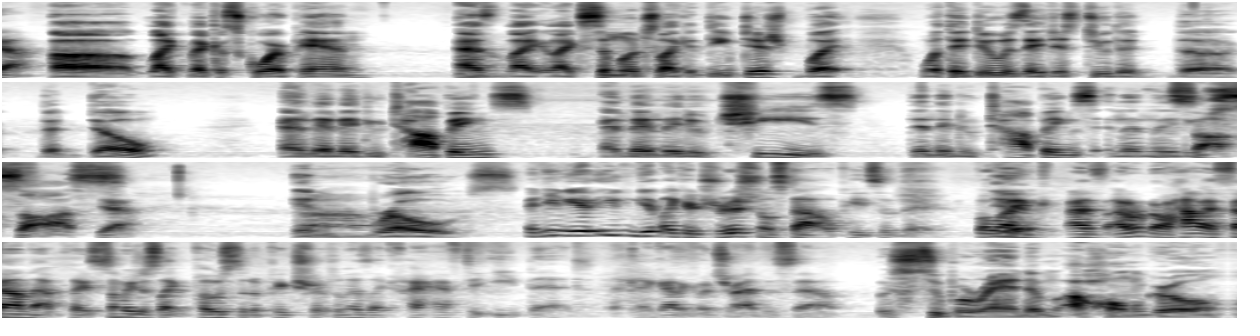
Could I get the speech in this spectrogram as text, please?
Yeah. uh, like like a square pan, as like like similar to like a deep dish. But what they do is they just do the the the dough, and then they do toppings, and then they do cheese, then they do toppings, and then they do Sauce. sauce. Yeah. in Ah. rows. And you get you can get like a traditional style pizza there, but Yeah. like I've, I don't know how I found that place. Somebody just like posted a picture of something. I was like, I have to eat that. Like I gotta go try this out. It was super random. A homegirl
